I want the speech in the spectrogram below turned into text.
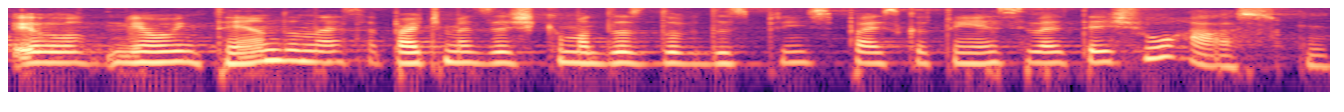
eu, eu entendo nessa parte, mas acho que uma das dúvidas principais que eu tenho é se vai ter churrasco.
